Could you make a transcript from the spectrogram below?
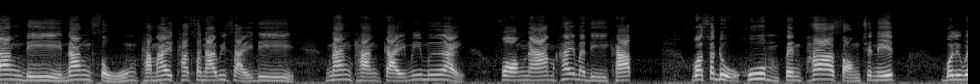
นั่งดี นั่งสูงทำให้ทัศนวิสัยดี นั่งทางไกลไม่เมื่อย ฟองน้ำให้มาดีครับ วัสดุหุ้มเป็นผ้า 2 ชนิด บริเว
